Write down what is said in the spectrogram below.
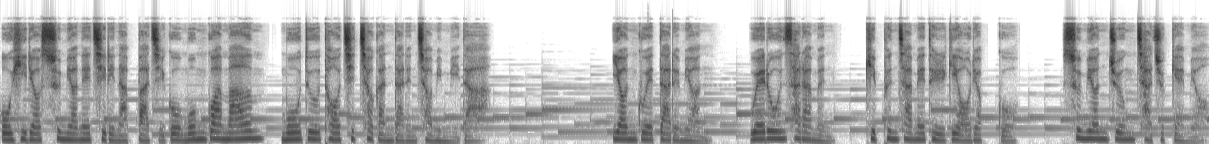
오히려 수면의 질이 나빠지고 몸과 마음 모두 더 지쳐간다는 점입니다. 연구에 따르면 외로운 사람은 깊은 잠에 들기 어렵고 수면 중 자주 깨며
